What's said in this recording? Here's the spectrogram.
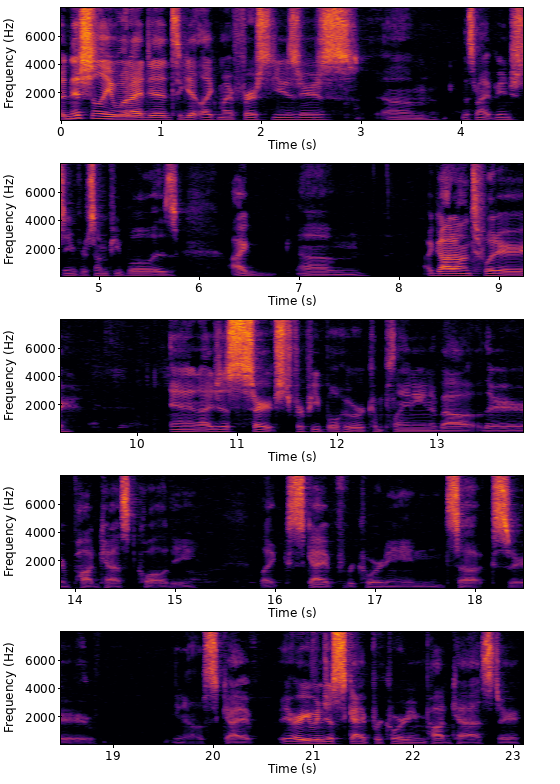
initially what I did to get like my first users, um, this might be interesting for some people, is I um, I got on Twitter and I just searched for people who were complaining about their podcast quality, like Skype recording sucks, or you know Skype, or even just Skype recording podcast, or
